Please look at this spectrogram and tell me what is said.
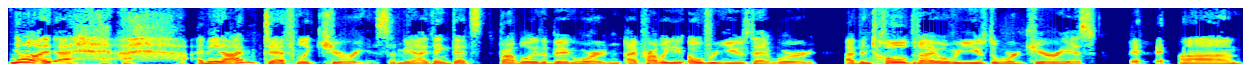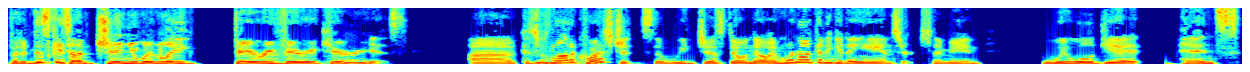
No, I, I, I mean, I'm definitely curious. I mean, I think that's probably the big word. I probably overused that word. I've been told that I overused the word curious. um, but in this case, I'm genuinely very, very curious. Uh, cause there's a lot of questions that we just don't know. And we're not going to get any answers. I mean, we will get hints,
